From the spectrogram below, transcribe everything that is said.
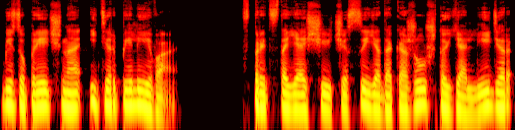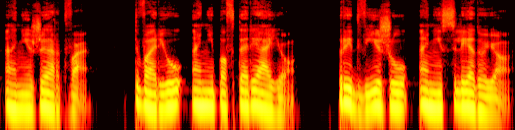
безупречно и терпеливо. В предстоящие часы я докажу, что я лидер, а не жертва. Творю, а не повторяю. Предвижу, а не следую.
